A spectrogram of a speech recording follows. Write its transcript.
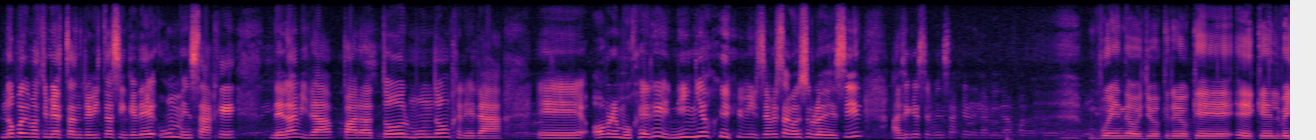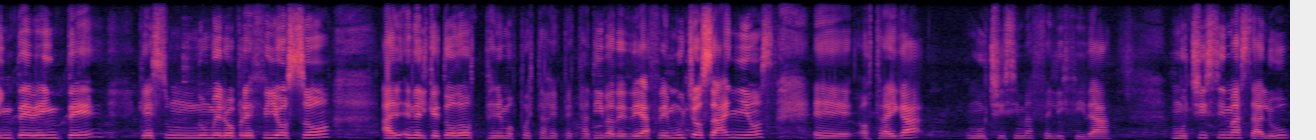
No podemos terminar esta entrevista sin que dé un mensaje de Navidad para todo el mundo en general, eh, hombres, mujeres, niños y viceversa, como suele decir. Así que ese mensaje de Navidad para todos. Bueno, yo creo que, eh, que el 2020, que es un número precioso, en el que todos tenemos puestas expectativas desde hace muchos años, eh, os traiga muchísima felicidad, muchísima salud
